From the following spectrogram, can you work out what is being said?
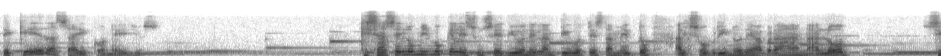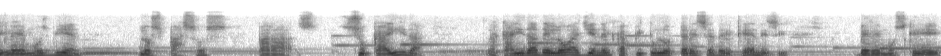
Te quedas ahí con ellos. Quizás es lo mismo que le sucedió en el Antiguo Testamento al sobrino de Abraham, a Lot. Si leemos bien los pasos para su caída, la caída de Lot allí en el capítulo 13 del Génesis, veremos que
